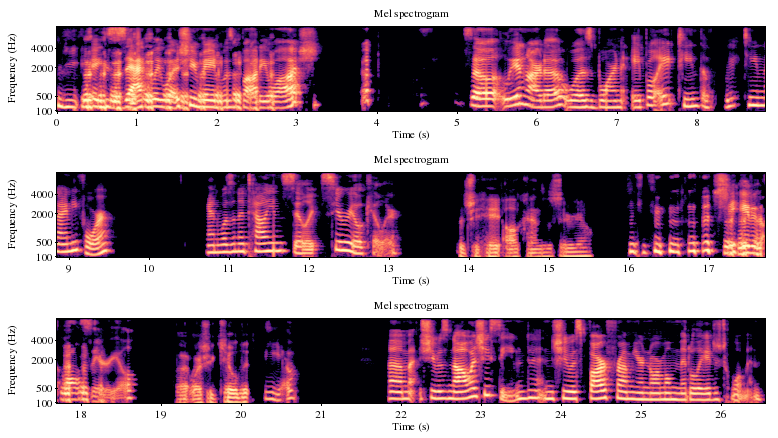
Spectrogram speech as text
Exactly what she made was body wash. so Leonardo was born April 18th of 1894 and was an Italian serial killer. Did she hate all kinds of cereal? she hated all cereal. That why she killed it. Yep. Um, she was not what she seemed, and she was far from your normal middle-aged woman.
